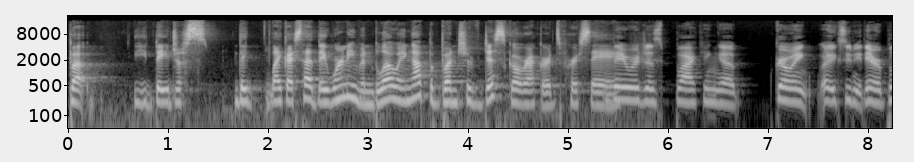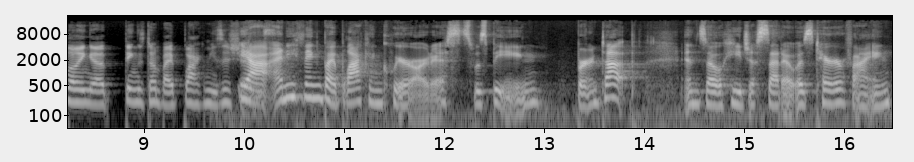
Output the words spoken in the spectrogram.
but they just, they, like I said, they weren't even blowing up a bunch of disco records per se. they were just blacking up, growing, oh, excuse me, they were blowing up things done by black musicians. Yeah, anything by black and queer artists was being burnt up. And so he just said it was terrifying.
